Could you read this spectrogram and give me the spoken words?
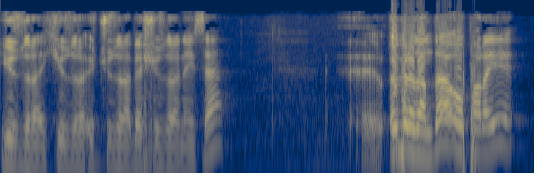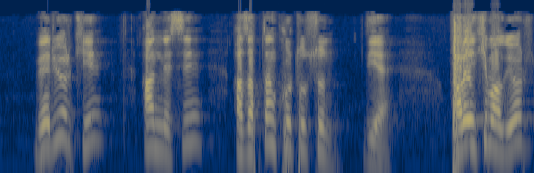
100 lira, 200 lira, 300 lira, 500 lira neyse. E, öbür adam da o parayı veriyor ki annesi azaptan kurtulsun diye. Parayı kim alıyor?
